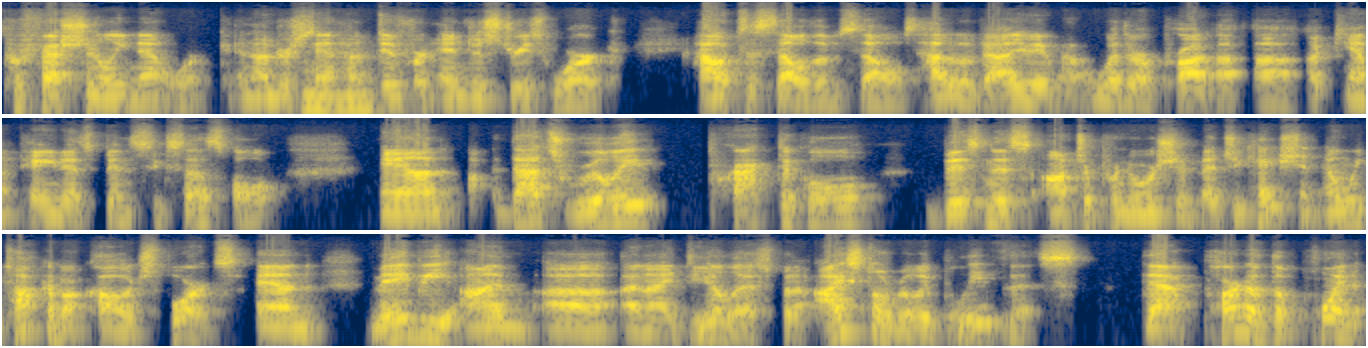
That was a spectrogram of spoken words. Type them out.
professionally network and understand mm-hmm. how different industries work, how to sell themselves, how to evaluate whether a, pro- a, a campaign has been successful. And that's really practical business entrepreneurship education. And we talk about college sports and maybe i'm uh, an idealist but i still really believe this that part of the point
